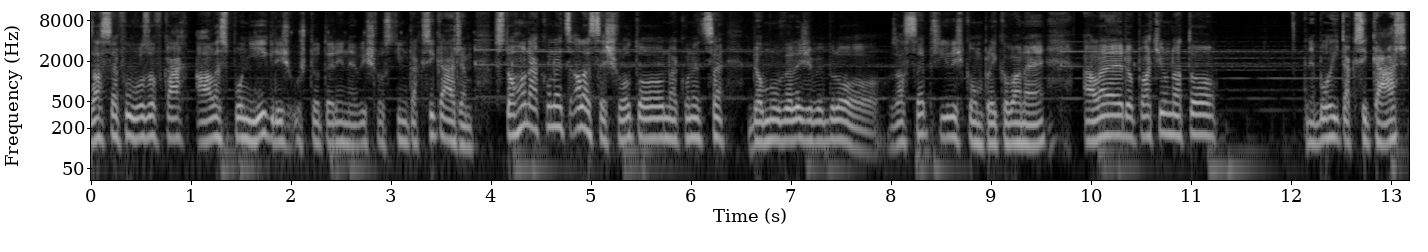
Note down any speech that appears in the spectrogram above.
zase v úvozovkách alespoň jí, když už to tedy nevyšlo s tím taxikářem. Z toho nakonec ale sešlo, to nakonec se domluvili, že by bylo zase příliš komplikované, ale doplatil na to nebohý taxikář,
